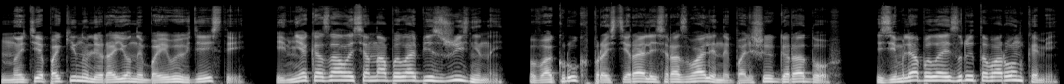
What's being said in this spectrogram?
но те покинули районы боевых действий, и мне казалось, она была безжизненной. Вокруг простирались развалины больших городов. Земля была изрыта воронками,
